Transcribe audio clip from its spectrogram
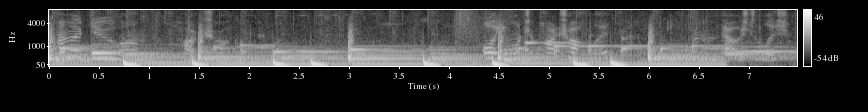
I'm gonna do um hot chocolate. You want some hot chocolate? That was delicious.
